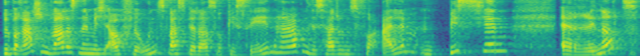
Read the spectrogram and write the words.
Überraschend war das nämlich auch für uns, was wir da so gesehen haben. Das hat uns vor allem ein bisschen erinnert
